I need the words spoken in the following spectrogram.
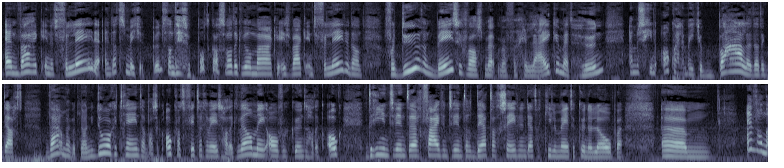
En waar ik in het verleden, en dat is een beetje het punt van deze podcast wat ik wil maken, is waar ik in het verleden dan voortdurend bezig was met me vergelijken met hun. En misschien ook wel een beetje balen dat ik dacht, waarom heb ik nou niet doorgetraind? Dan was ik ook wat fitter geweest, had ik wel mee overgekund, had ik ook 23, 25, 30, 37 kilometer kunnen lopen. Um, en van de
